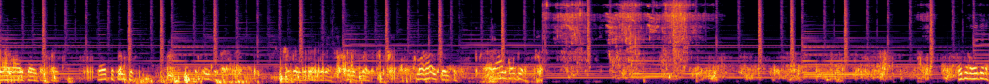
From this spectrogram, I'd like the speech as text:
Yeah, yeah, it's right. Yeah, it's a fish. It's a fish. Good one, good one, good one. Good. Small fish. Yeah, it's right there. Wait it, wait it.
